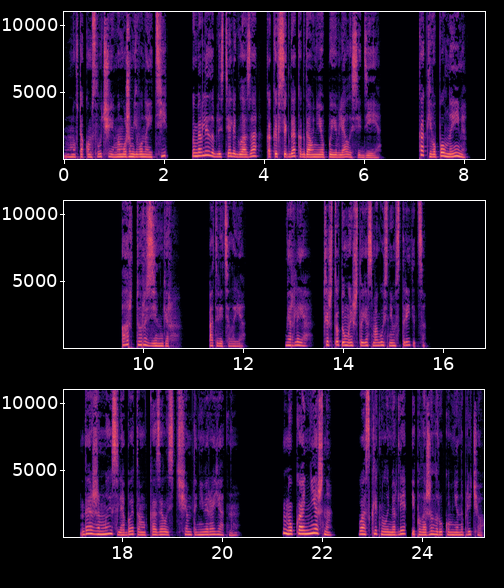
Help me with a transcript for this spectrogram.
«Ну, в таком случае мы можем его найти?» У Мерли заблестели глаза, как и всегда, когда у нее появлялась идея. «Как его полное имя?» «Артур Зингер», — ответила я. «Мерли, ты что думаешь, что я смогу с ним встретиться?» Даже мысль об этом казалась чем-то невероятным. «Ну, конечно!» — воскликнула Мерле и положила руку мне на плечо.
